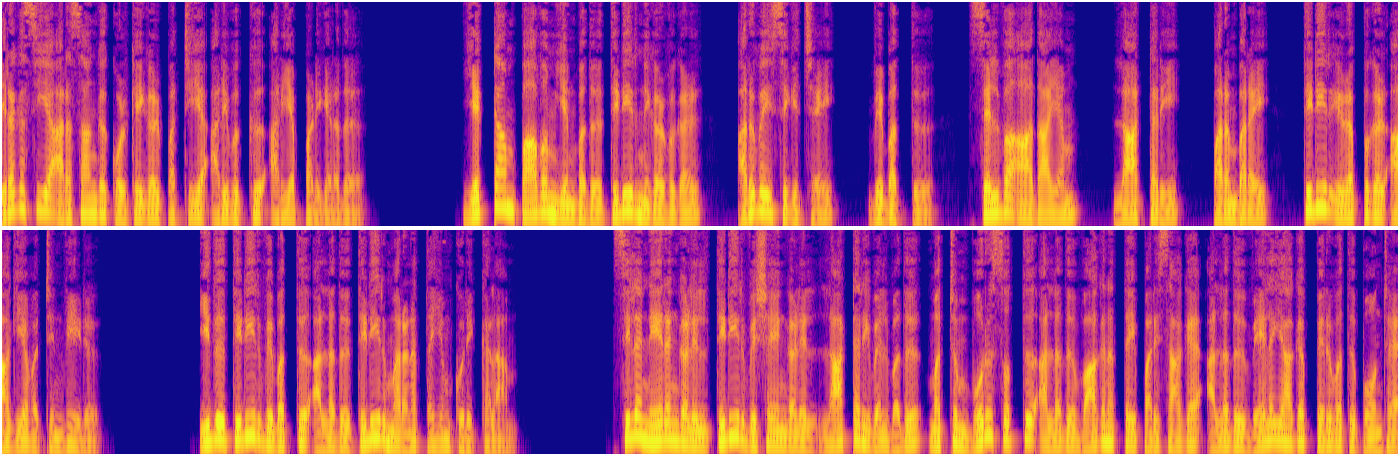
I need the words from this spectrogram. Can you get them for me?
இரகசிய அரசாங்க கொள்கைகள் பற்றிய அறிவுக்கு அறியப்படுகிறது. எட்டாம் பாவம் என்பது திடீர் நிகழ்வுகள் அறுவை சிகிச்சை விபத்து செல்வ ஆதாயம் லாட்டரி பரம்பரை திடீர் இழப்புகள் ஆகியவற்றின் வீடு. இது திடீர் விபத்து அல்லது திடீர் மரணத்தையும் குறிக்கலாம். சில நேரங்களில் திடீர் விஷயங்களில் லாட்டரி வெல்வது மற்றும் ஒரு சொத்து அல்லது வாகனத்தை பரிசாக அல்லது வேலையாகப் பெறுவது போன்ற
